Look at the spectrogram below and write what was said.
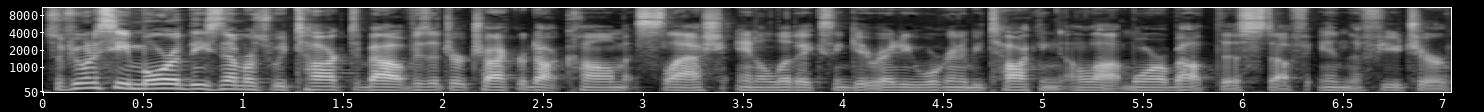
So if you want to see more of these numbers we talked about, visit dirttracker.com slash analytics and get ready. We're going to be talking a lot more about this stuff in the future.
